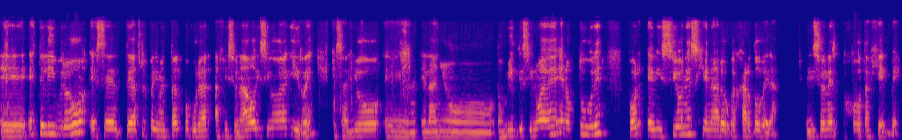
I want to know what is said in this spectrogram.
Eh, este libro es el Teatro Experimental Popular Aficionado de Isidoro Aguirre, que salió en el año 2019, en octubre, por Ediciones Genaro Gajardo Vera, Ediciones JGB,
